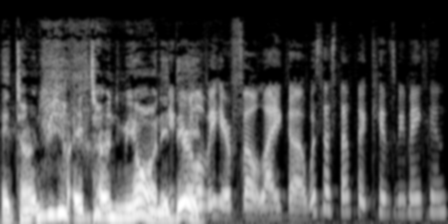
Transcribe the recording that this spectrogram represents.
it turned me it turned me on. It girl did. over here felt like uh, what's that stuff that kids be making?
